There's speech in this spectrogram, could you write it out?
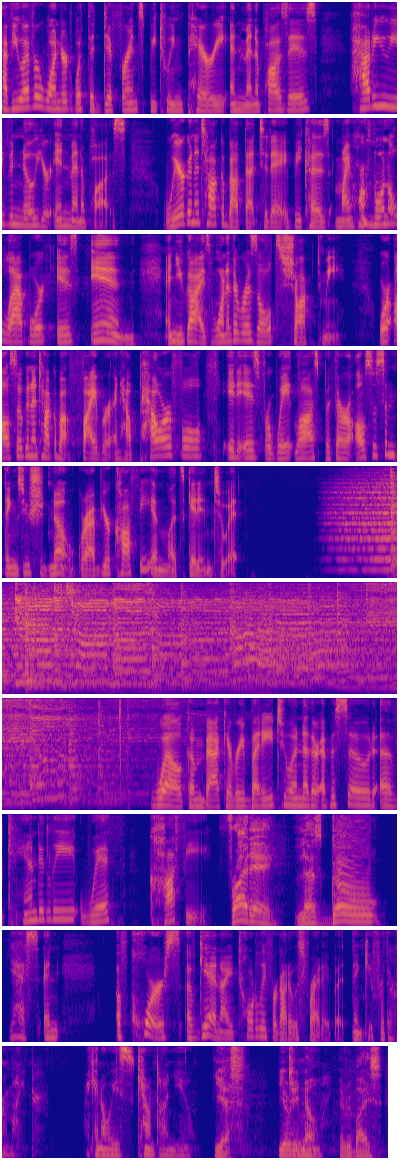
Have you ever wondered what the difference between peri and menopause is? How do you even know you're in menopause? We're going to talk about that today because my hormonal lab work is in. And you guys, one of the results shocked me. We're also going to talk about fiber and how powerful it is for weight loss, but there are also some things you should know. Grab your coffee and let's get into it. Welcome back, everybody, to another episode of Candidly with Coffee. Friday, let's go. Yes. And of course, again, I totally forgot it was Friday, but thank you for the reminder. I can always count on you. Yes, you already know remind- everybody's,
